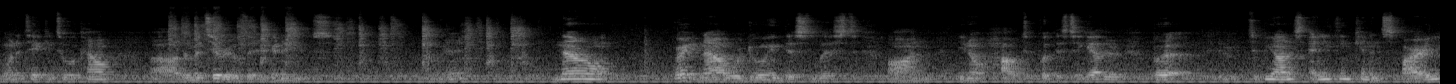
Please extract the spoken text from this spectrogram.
you want to take into account uh, the materials that you're going to use. Now, right now we're doing this list on, you know, how to put this together, but to be honest, anything can inspire you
